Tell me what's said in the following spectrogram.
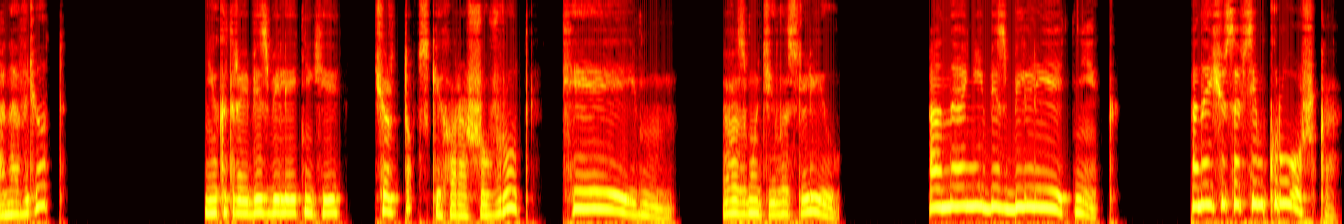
она врет? Некоторые безбилетники чертовски хорошо врут. «Хейм!» — возмутилась Лил. «Она не безбилетник. Она еще совсем крошка».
